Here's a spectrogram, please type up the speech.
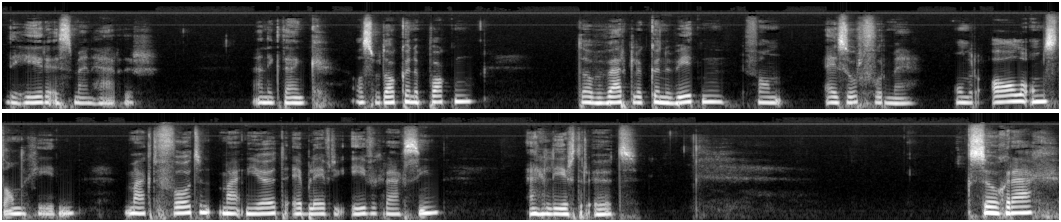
De Heere is mijn herder. En ik denk, als we dat kunnen pakken, dat we werkelijk kunnen weten van, Hij zorgt voor mij, onder alle omstandigheden, Maakt fouten, maakt niet uit. Hij blijft u even graag zien en je leert eruit. Ik zou graag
